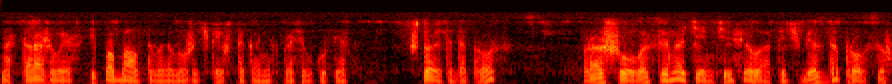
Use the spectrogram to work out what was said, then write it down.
Настораживаясь и побалтывая ложечкой в стакане, спросил купец. «Что это, допрос?» «Прошу вас, Иннокентий Филатыч, без допросов.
